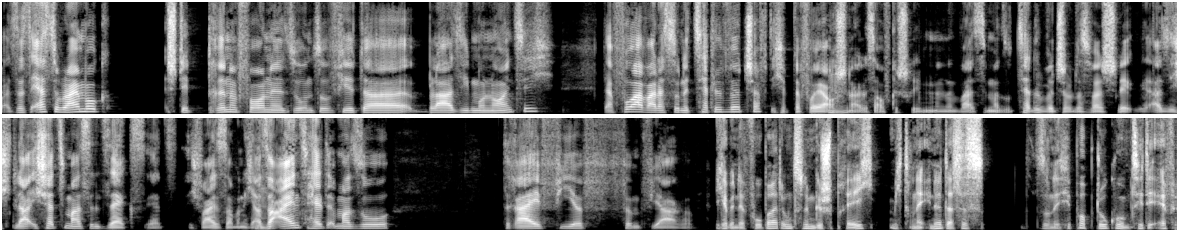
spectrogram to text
also das erste Rhymebook steht drinnen vorne so und so vierter Bla 97. Davor war das so eine Zettelwirtschaft. Ich habe davor ja auch mhm. schon alles aufgeschrieben. Und dann war es immer so Zettelwirtschaft, das war schlecht. Also ich, ich schätze mal, es sind sechs jetzt. Ich weiß es aber nicht. Also mhm. eins hält immer so drei, vier, fünf Jahre. Ich habe in der Vorbereitung zu einem Gespräch mich daran erinnert, dass es so eine Hip-Hop-Doku im ZDF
